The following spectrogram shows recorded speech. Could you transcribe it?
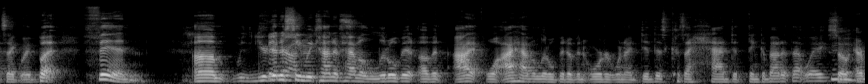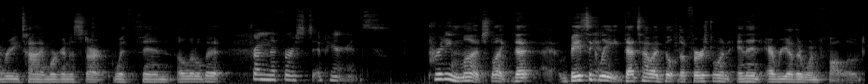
segue, but Finn. Um, you're gonna see we kind of have a little bit of an I well I have a little bit of an order when I did this because I had to think about it that way. So Mm-hmm. every time we're gonna start with Finn a little bit. From the first appearance. Pretty much like that. Basically, that's how I built the first one, and then every other one followed.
